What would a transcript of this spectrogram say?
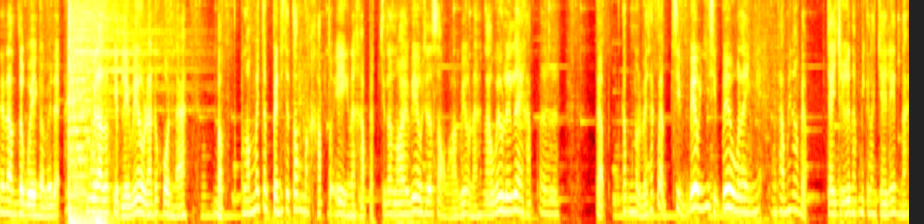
แนะนำตัวเองก่อนไปเนี่ยคือเวลาเราเก็บเลเวลนะทุกคนนะ แบบเราไม่จำเป็นที่จะต้องบังคับตัวเองนะครับ แบบทีละร้อยเวลทีละสองร้อยเวลนะเราเวลเรื่อยๆครับ เออ แบบกำหนดไว้สักแบบ10เวล20เวลอะไรอย่างเงี้ยมันทำให้เราแบบใจชื้นนะมีกำลังใจเล่นนะ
